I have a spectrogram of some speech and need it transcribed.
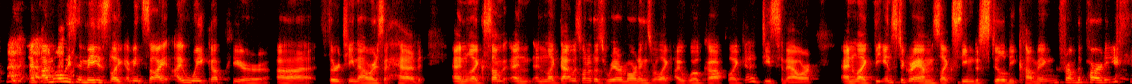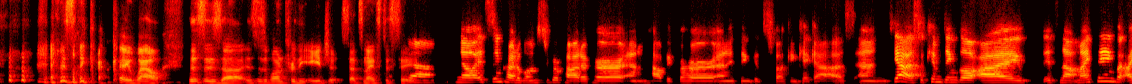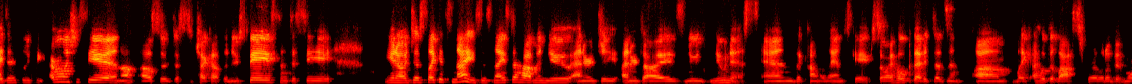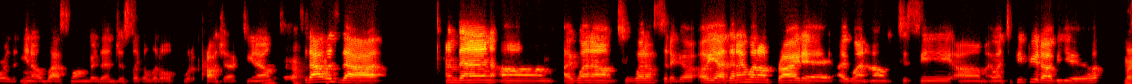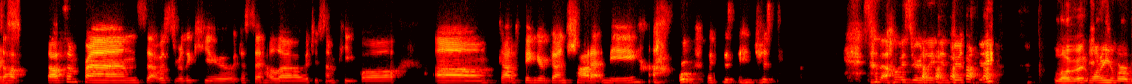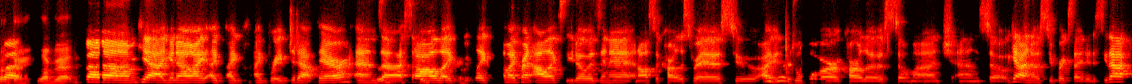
I, I'm always amazed. Like, I mean, so I I wake up here uh 13 hours ahead, and like some and and like that was one of those rare mornings where like I woke up like at a decent hour, and like the Instagrams like seem to still be coming from the party. and it's like, okay, wow, this is uh this is one for the ages. That's nice to see. yeah, no, it's incredible. I'm super proud of her, and I'm happy for her, and I think it's fucking kick ass. And yeah, so Kim Dingle, I it's not my thing, but I definitely think everyone should see it, and also just to check out the new space and to see, you know, just like it's nice. It's nice to have a new energy, energized new newness and the kind of landscape. So I hope that it doesn't, um, like I hope it lasts for a little bit more, you know, lasts longer than just like a little what a project, you know. Yeah. So that was that. And then um, I went out to what else did I go? Oh yeah, then I went on Friday. I went out to see. Um, I went to PPW. Nice. Saw, saw some friends. That was really cute. Just said hello to some people. Um, got a finger gun shot at me, Oh, which was interesting. So that was really interesting. Love it. Want to hear more about But- that? Love that. but um yeah you know I, I i i braved it out there and Good. uh I saw like like my friend alex ito is in it and also carlos reyes who i Oh, adore carlos so much and so yeah and i was super excited to see that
